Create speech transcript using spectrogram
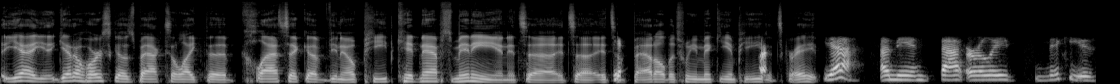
Yeah, you get a horse goes back to like the classic of you know Pete kidnaps Minnie, and it's a it's a it's a battle between Mickey and Pete. It's great. Yeah, I mean that early Mickey is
